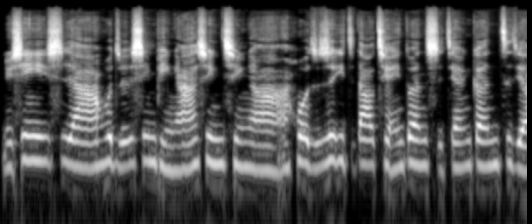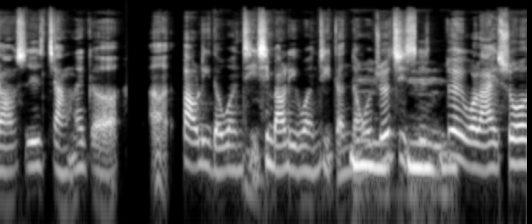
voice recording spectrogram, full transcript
女性意识啊，或者是性平啊、性侵啊，或者是一直到前一段时间跟自己老师讲那个呃暴力的问题、性暴力问题等等，我觉得其实嗯对我来说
